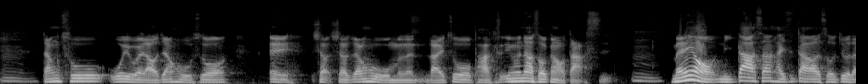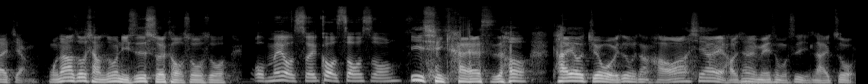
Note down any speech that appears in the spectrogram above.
嗯，当初我以为老江湖说。哎，小小江湖，我们来做 park，因为那时候刚好大四。嗯，没有，你大三还是大二的时候就在讲。我那时候想说你是随口说说，我没有随口说说。疫情来的时候，他又觉得我是我想好啊，现在也好像也没什么事情来做。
